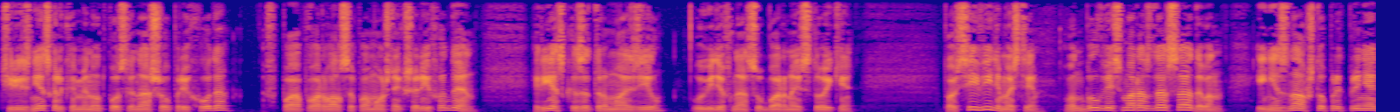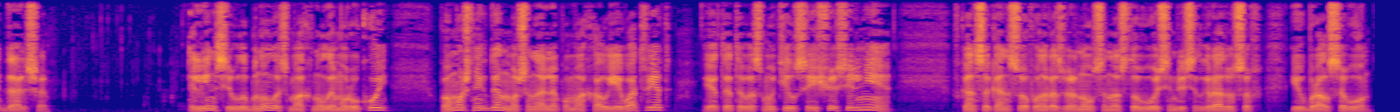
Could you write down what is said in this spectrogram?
Через несколько минут после нашего прихода в паб ворвался помощник шерифа Дэн, резко затормозил, увидев нас у барной стойки. По всей видимости, он был весьма раздосадован и не знал, что предпринять дальше. Линси улыбнулась, махнула ему рукой, помощник Дэн машинально помахал ей в ответ — и от этого смутился еще сильнее. В конце концов он развернулся на 180 градусов и убрался вон.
